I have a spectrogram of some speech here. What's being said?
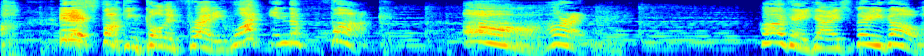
Oh, it is fucking Golden Freddy. What in the fuck? Oh, all right. Okay, guys, there you go.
